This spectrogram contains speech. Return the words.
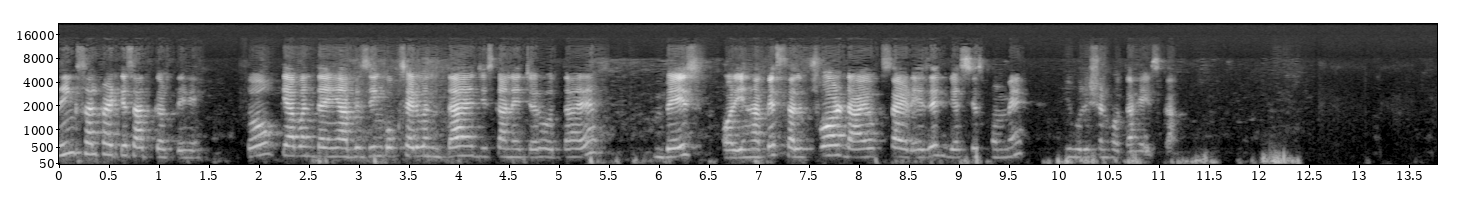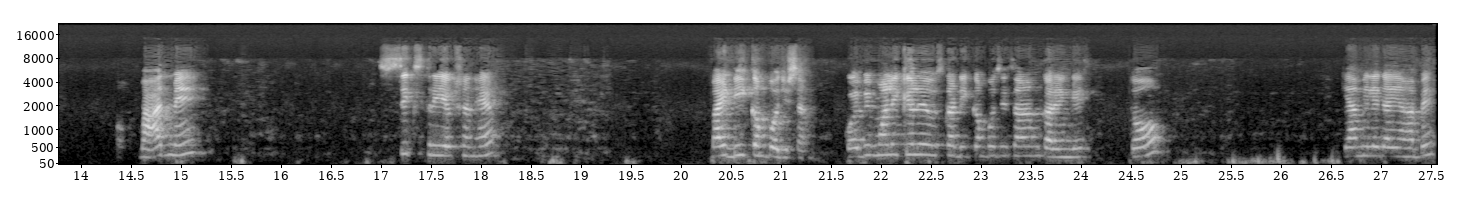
जिंक सल्फाइड के साथ करते हैं। तो क्या बनता है? यहाँ पे जिंक ऑक्साइड बनता है, जिसका नेचर होता है बेस, और यहाँ पे sulphur dioxide as a gaseous form में इवोल्यूशन होता है इसका। बाद में सिक्स रिएक्शन है बाय डीकम्पोजिशन कोई भी मॉलिक्यूल है, उसका डीकम्पोजिशन हम करेंगे। तो क्या मिलेगा यहाँ पे?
